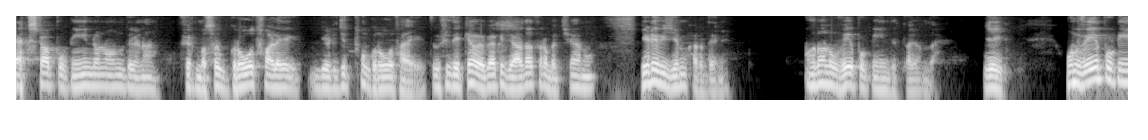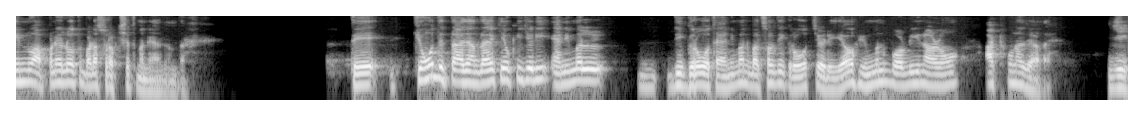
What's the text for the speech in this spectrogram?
ਐਕਸਟਰਾ ਪ੍ਰੋਟੀਨ ਉਹਨਾਂ ਨੂੰ ਦੇਣਾ ਫਿਰ ਮਸਲ ਗਰੋਥ ਵਾਲੇ ਜਿਹੜੀ ਜਿੱਥੋਂ ਗਰੋਥ ਆਏ ਤੁਸੀਂ ਦੇਖਿਆ ਹੋਵੇਗਾ ਕਿ ਜ਼ਿਆਦਾਤਰ ਬੱਚਿਆਂ ਨੂੰ ਜਿਹੜੇ ਵੀ ਜਿਮ ਕਰਦੇ ਨੇ ਉਹਨਾਂ ਨੂੰ ਵੇ ਪ੍ਰੋਟੀਨ ਦਿੱਤਾ ਜਾਂਦਾ ਹੈ। ਜੀ। ਹੁਣ ਵੇ ਪ੍ਰੋਟੀਨ ਨੂੰ ਆਪਣੇ ਲੋ ਤਾਂ ਬੜਾ ਸੁਰੱਖਿਅਤ ਮੰਨਿਆ ਜਾਂਦਾ ਹੈ। ਤੇ ਕਿਉਂ ਦਿੱਤਾ ਜਾਂਦਾ ਹੈ? ਕਿਉਂਕਿ ਜਿਹੜੀ ਐਨੀਮਲ ਦੀ ਗਰੋਥ ਹੈ ਐਨੀਮਲ ਮਸਲ ਦੀ ਗਰੋਥ ਜਿਹੜੀ ਹੈ ਉਹ ਹਿਊਮਨ ਬੋਡੀ ਨਾਲੋਂ 8 ਗੁਣਾ ਜ਼ਿਆਦਾ ਹੈ। ਜੀ।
